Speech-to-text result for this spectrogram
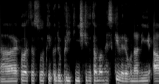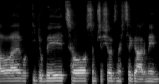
uh, jako tak to jsou jako dobrý knížky, to tam mám hezky vyrovnaný, ale od té doby, co jsem přešel k značce Garmin,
